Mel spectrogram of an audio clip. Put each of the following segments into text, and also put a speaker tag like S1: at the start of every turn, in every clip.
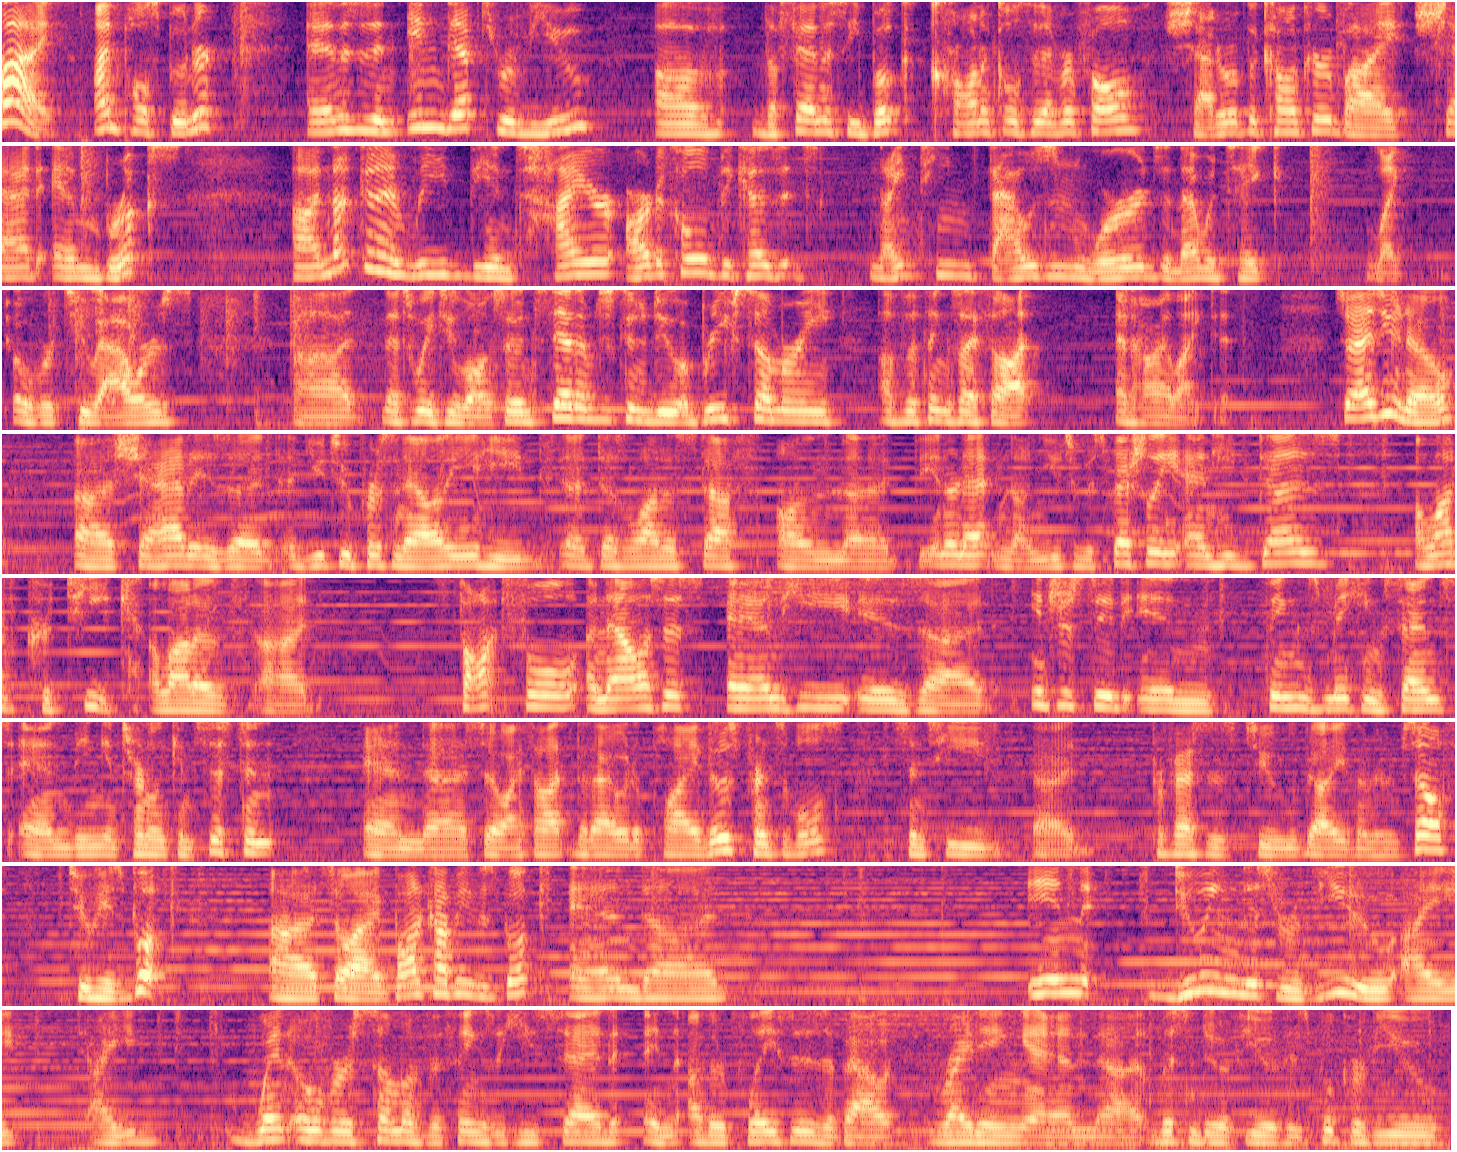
S1: Hi, I'm Paul Spooner, and this is an in-depth review of the fantasy book Chronicles of Everfall, Shadow of the Conqueror by Shad M. Brooks. Uh, I'm not going to read the entire article because it's 19,000 words, and that would take like over two hours. Uh, that's way too long. So instead, I'm just going to do a brief summary of the things I thought and how I liked it. So as you know, uh, Shad is a, a, YouTube personality. He uh, does a lot of stuff on uh, the internet and on YouTube especially, and he does a lot of critique, a lot of uh, thoughtful analysis, and he is uh, interested in things making sense and being internally consistent. And uh, so I thought that I would apply those principles, since he professes to value them himself, to his book. so I bought a copy of his book, and in doing this review, I I went over some of the things that he said in other places about writing and uh, listened to a few of his book review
